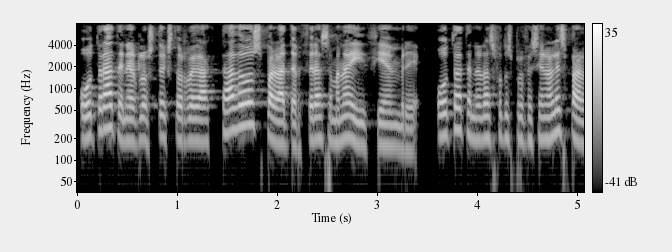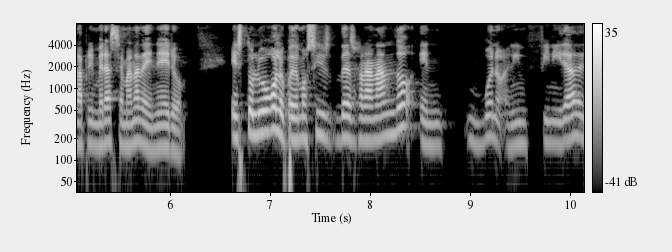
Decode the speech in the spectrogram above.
Otra, tener los textos redactados para la tercera semana de diciembre. Otra, tener las fotos profesionales para la primera semana de enero. Esto luego lo podemos ir desgranando en, bueno, en infinidad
